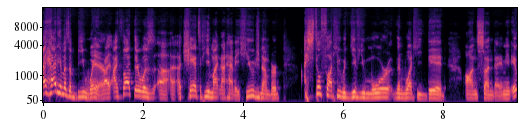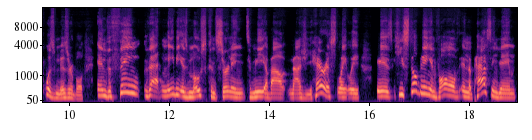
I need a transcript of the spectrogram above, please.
I had him as a beware. I, I thought there was a chance that he might not have a huge number. I still thought he would give you more than what he did on Sunday. I mean, it was miserable. And the thing that maybe is most concerning to me about Najee Harris lately is he's still being involved in the passing game,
